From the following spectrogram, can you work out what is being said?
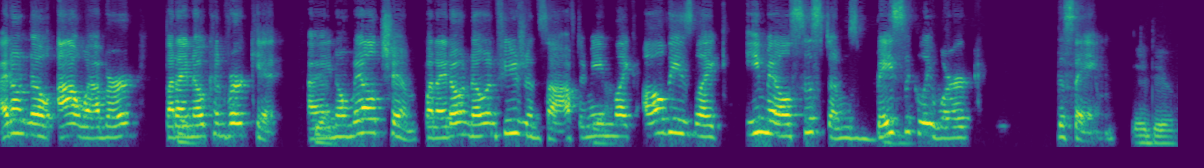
i don't know aweber but i Yeah. know convertkit I Yeah. know MailChimp, but I don't know Infusionsoft. I mean, Yeah. like all these like email systems basically work the same. They do.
